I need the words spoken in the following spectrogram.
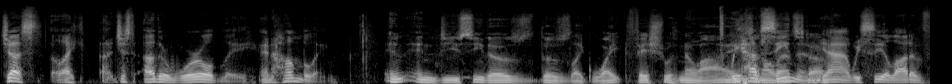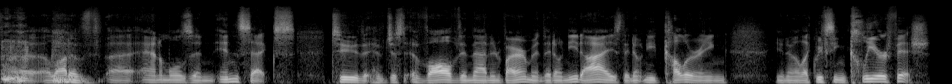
just like uh, just otherworldly and humbling. And and do you see those those like white fish with no eyes? we have and all seen them. Stuff? yeah we see a lot of uh, a lot of uh, animals and insects too that have just evolved in that environment. They don't need eyes. They don't need coloring you know like we've seen clear fish.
